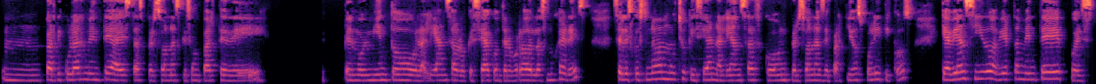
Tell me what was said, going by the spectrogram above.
mm, particularmente a estas personas que son parte de el movimiento o la alianza o lo que sea contra el borrado de las mujeres, se les cuestionaba mucho que hicieran alianzas con personas de partidos políticos que habían sido abiertamente, pues,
